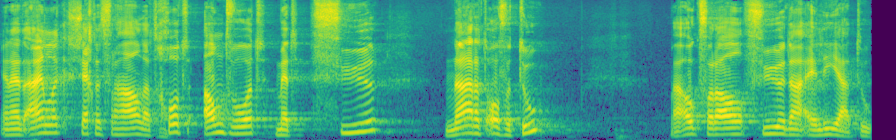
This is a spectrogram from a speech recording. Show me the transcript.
En uiteindelijk zegt het verhaal dat God antwoordt met vuur naar het offer toe, maar ook vooral vuur naar Elia toe.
